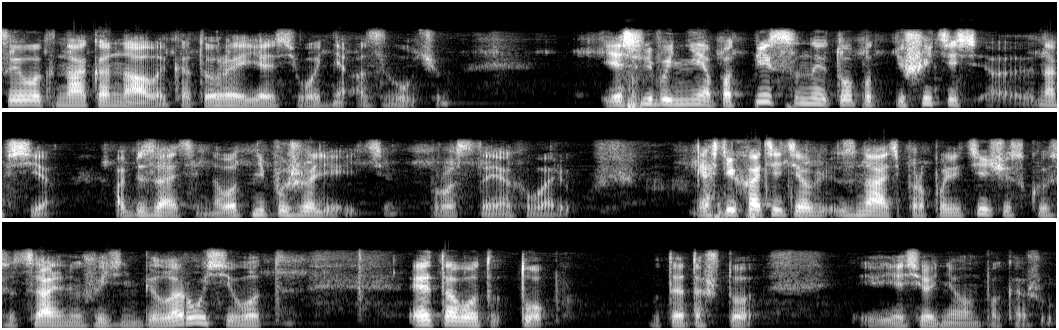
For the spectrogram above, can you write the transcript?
ссылок на каналы, которые я сегодня озвучу. Если вы не подписаны, то подпишитесь э, на все. Обязательно. Вот не пожалеете. Просто я говорю. Если хотите знать про политическую, социальную жизнь Беларуси, вот это вот топ. Вот это, что я сегодня вам покажу.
